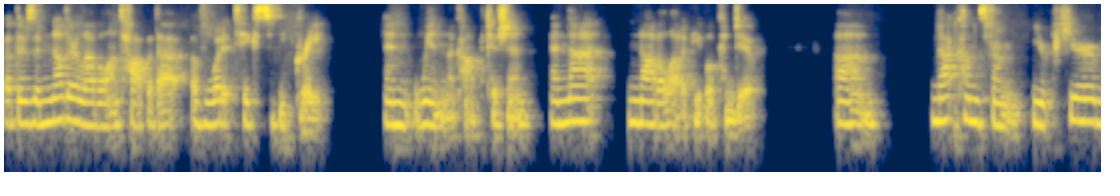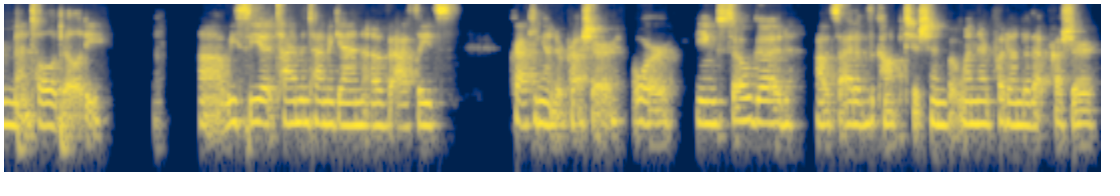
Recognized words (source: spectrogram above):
But there's another level on top of that of what it takes to be great and win the competition. And that not a lot of people can do. Um, that comes from your pure mental ability. Uh, we see it time and time again of athletes cracking under pressure or being so good outside of the competition, but when they're put under that pressure,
